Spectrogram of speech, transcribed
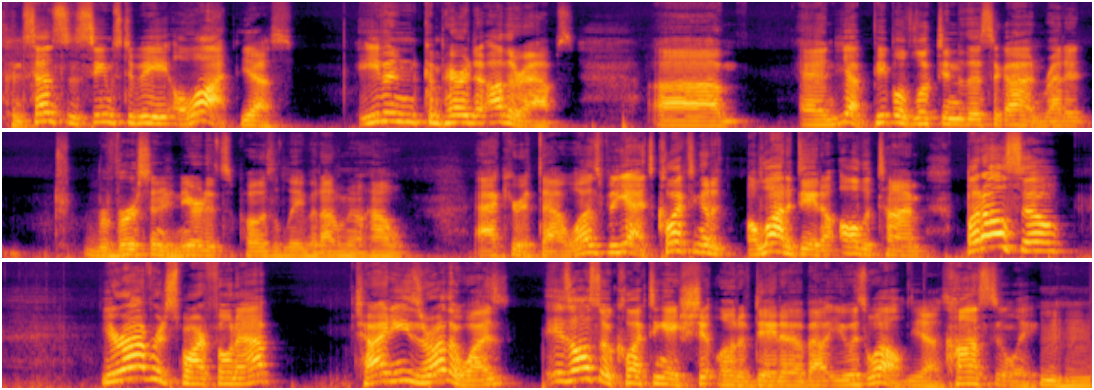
Consensus seems to be a lot, Yes. even compared to other apps. Um, and yeah, people have looked into this. A guy on Reddit reverse engineered it supposedly, but I don't know how accurate that was. But yeah, it's collecting a, a lot of data all the time. But also, your average smartphone app, Chinese or otherwise, is also collecting a shitload of data about you as well. Yes. Constantly. Mm-hmm.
